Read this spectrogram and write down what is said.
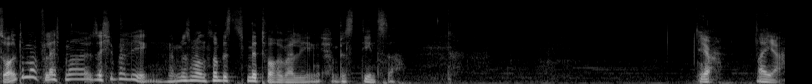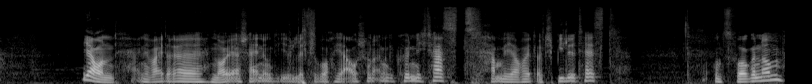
Sollte man vielleicht mal sich überlegen. Dann müssen wir uns nur bis Mittwoch überlegen, äh, bis Dienstag. Ja. Naja. Ja, und eine weitere Neuerscheinung, die du letzte Woche ja auch schon angekündigt hast, haben wir ja heute als Spieletest uns vorgenommen.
